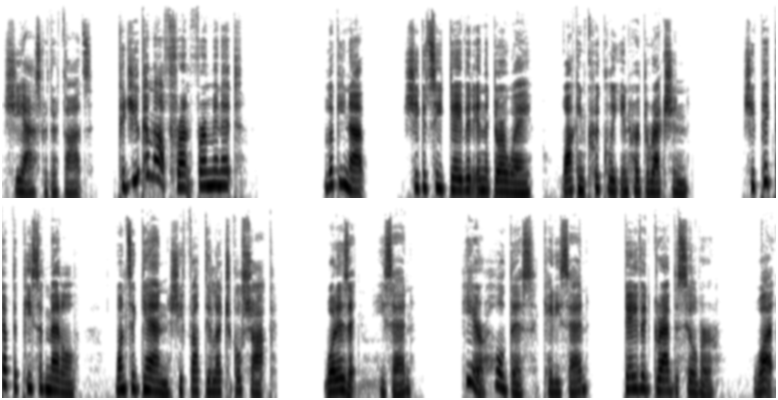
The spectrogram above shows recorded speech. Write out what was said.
she asked with her thoughts, could you come out front for a minute? Looking up, she could see David in the doorway, walking quickly in her direction. She picked up the piece of metal. Once again, she felt the electrical shock. What is it? he said. Here, hold this, Katie said. David grabbed the silver. What?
